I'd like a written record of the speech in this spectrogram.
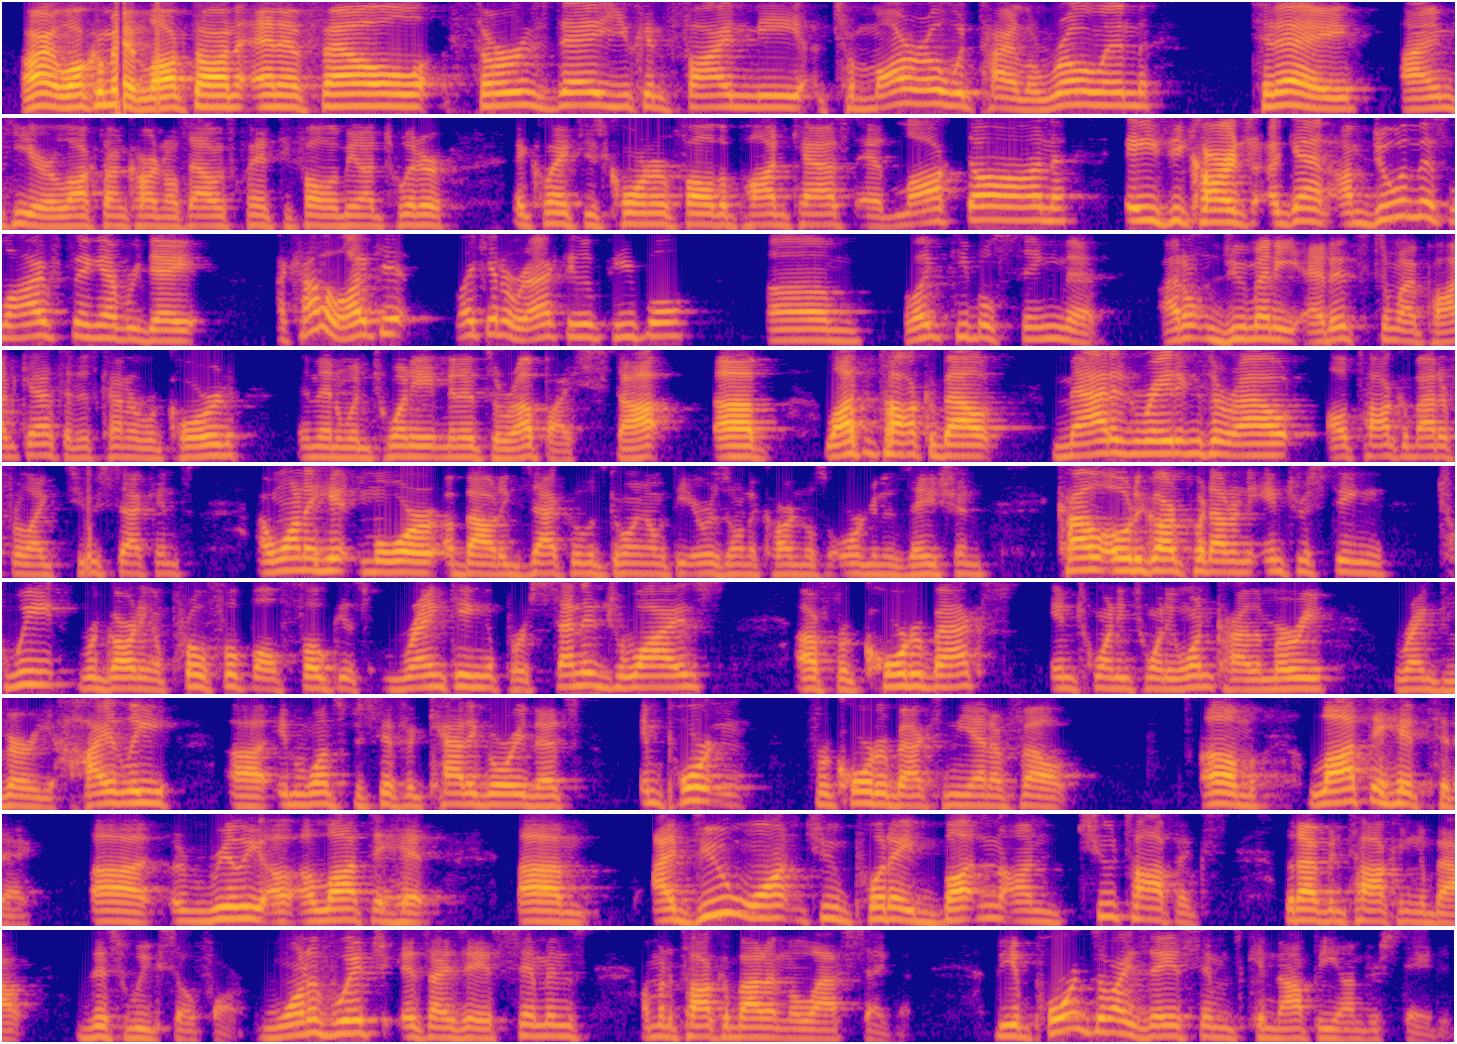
All right, welcome in. Locked on NFL Thursday. You can find me tomorrow with Tyler Rowland. Today, I'm here, Locked on Cardinals. Alex Clancy. Follow me on Twitter at Clancy's Corner. Follow the podcast at Locked on AZ Cards. Again, I'm doing this live thing every day. I kind of like it, like interacting with people. Um, I like people seeing that I don't do many edits to my podcast. I just kind of record. And then when 28 minutes are up, I stop. A uh, lot to talk about. Madden ratings are out. I'll talk about it for like two seconds. I want to hit more about exactly what's going on with the Arizona Cardinals organization. Kyle Odegard put out an interesting tweet regarding a pro football focus ranking percentage wise uh, for quarterbacks in 2021. Kyler Murray ranked very highly uh, in one specific category that's important for quarterbacks in the NFL. Um, lot to hit today. Uh, really, a, a lot to hit. Um, I do want to put a button on two topics that I've been talking about this week so far. One of which is Isaiah Simmons. I'm going to talk about it in the last segment. The importance of Isaiah Simmons cannot be understated.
